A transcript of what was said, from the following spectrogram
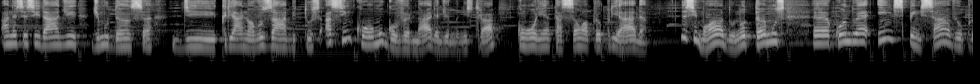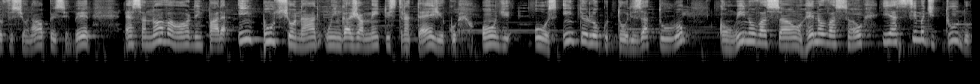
a necessidade de mudança, de criar novos hábitos, assim como governar e administrar com orientação apropriada. Desse modo, notamos é, quando é indispensável o profissional perceber essa nova ordem para impulsionar um engajamento estratégico onde os interlocutores atuam com inovação, renovação e, acima de tudo,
